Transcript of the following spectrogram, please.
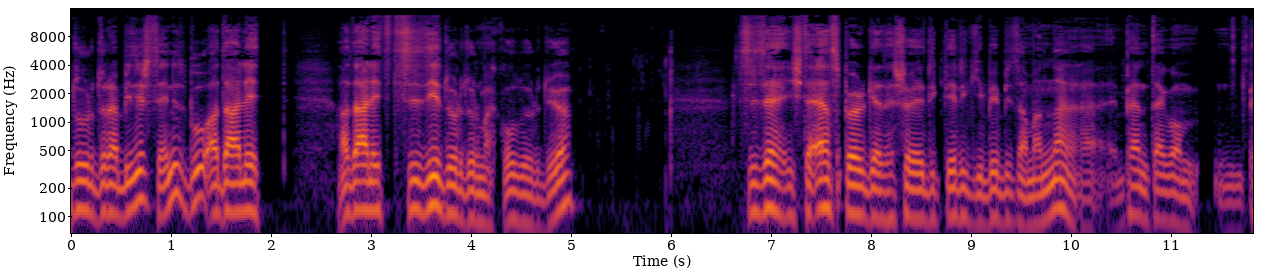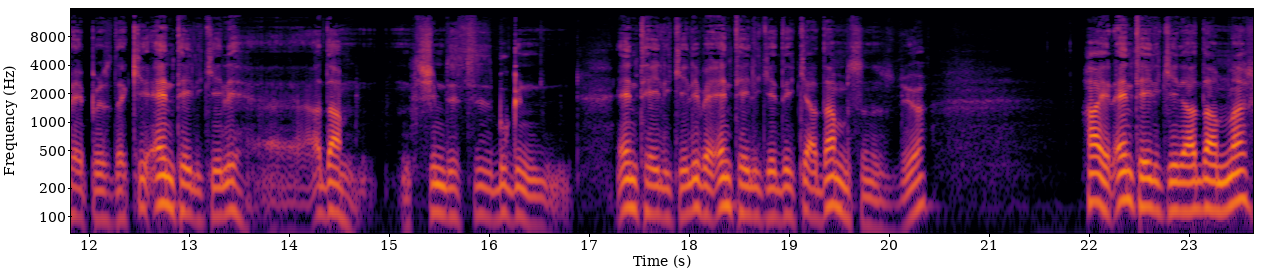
durdurabilirseniz bu adalet adaletsizliği durdurmak olur diyor. Size işte Ellsberg'e söyledikleri gibi bir zamanlar e, Pentagon Papers'daki en tehlikeli e, adam şimdi siz bugün en tehlikeli ve en tehlikedeki adam mısınız diyor. Hayır en tehlikeli adamlar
